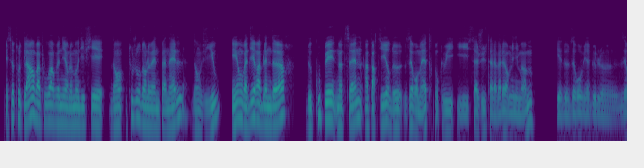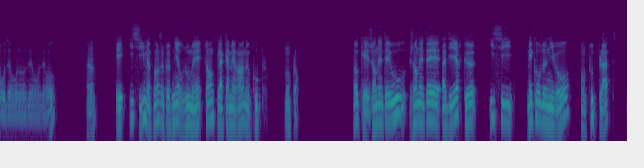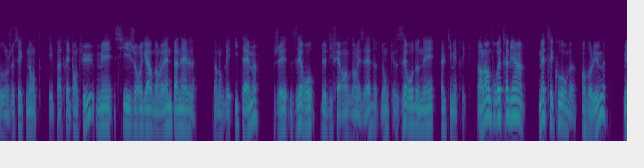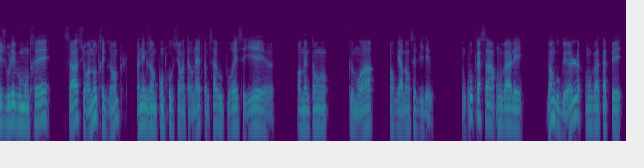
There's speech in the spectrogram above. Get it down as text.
Mais ce truc-là, on va pouvoir venir le modifier toujours dans le N-Panel, dans View, et on va dire à Blender de couper notre scène à partir de 0 m. Donc lui, il s'ajuste à la valeur minimum, qui est de 0,00001. Hein. Et ici, maintenant, je peux venir zoomer sans que la caméra ne coupe mon plan. Ok, j'en étais où? J'en étais à dire que ici, mes courbes de niveau sont toutes plates. Bon, je sais que Nantes est pas très pentue, mais si je regarde dans le N-Panel dans l'onglet Item, j'ai zéro de différence dans les Z, donc zéro données altimétriques. Alors là, on pourrait très bien mettre ces courbes en volume, mais je voulais vous montrer ça sur un autre exemple, un exemple qu'on trouve sur Internet, comme ça vous pourrez essayer en même temps que moi en regardant cette vidéo. Donc pour faire ça, on va aller dans Google, on va taper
